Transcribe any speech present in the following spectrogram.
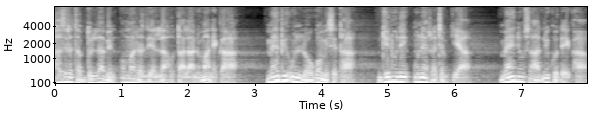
حضرت عبداللہ بن عمر رضی اللہ تعالیٰ عنہ نے کہا، میں بھی ان لوگوں میں سے تھا جنہوں نے انہیں رجم کیا۔ میں نے اس آدمی کو دیکھا،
